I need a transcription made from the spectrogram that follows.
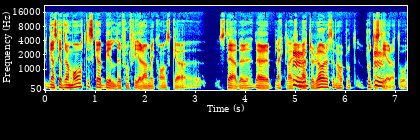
ganska dramatiska bilder från flera amerikanska städer där Black Lives mm. Matter-rörelsen har protesterat. Mm.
